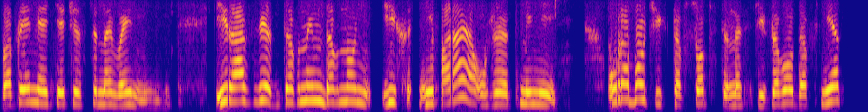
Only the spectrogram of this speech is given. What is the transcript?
во время Отечественной войны, и разве давным-давно их не пора уже отменить? У рабочих-то в собственности заводов нет,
